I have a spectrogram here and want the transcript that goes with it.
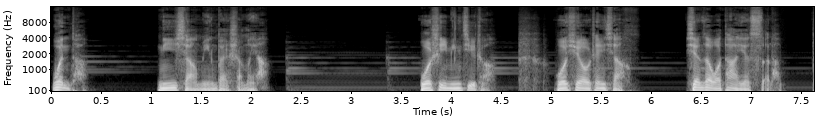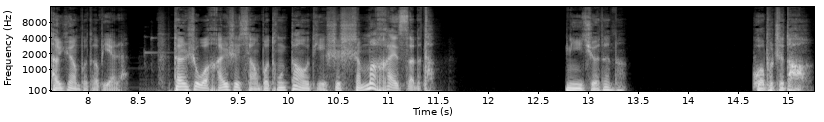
问他：“你想明白什么呀？”“我是一名记者，我需要真相。现在我大爷死了，他怨不得别人，但是我还是想不通，到底是什么害死了他。”你觉得呢？我不知道，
